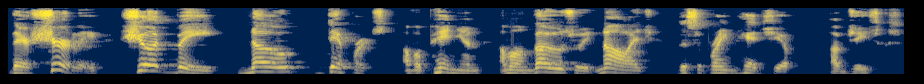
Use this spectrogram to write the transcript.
there surely should be no difference of opinion among those who acknowledge the supreme headship of Jesus.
